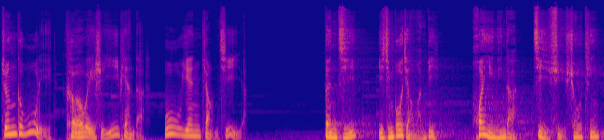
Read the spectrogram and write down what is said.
整个屋里可谓是一片的乌烟瘴气呀。本集已经播讲完毕，欢迎您的继续收听。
